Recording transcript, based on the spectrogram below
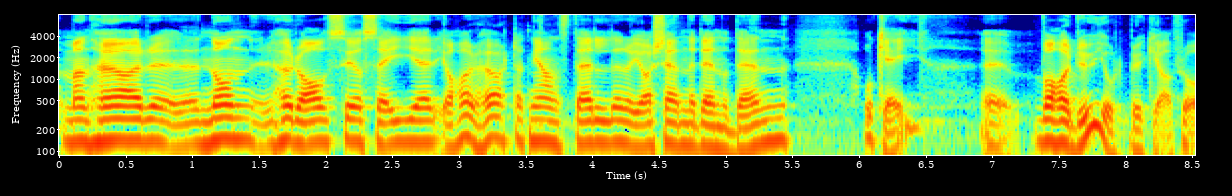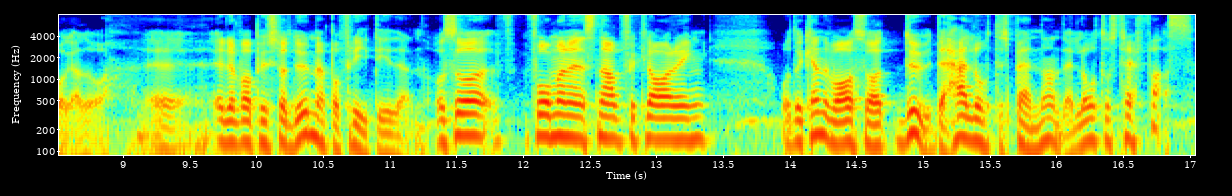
man hör, eh, någon hör av sig och säger Jag har hört att ni anställer och jag känner den och den. Okej. Eh, vad har du gjort brukar jag fråga då. Eh, eller vad pysslar du med på fritiden? Och så får man en snabb förklaring. Och då kan det vara så att du, det här låter spännande, låt oss träffas.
